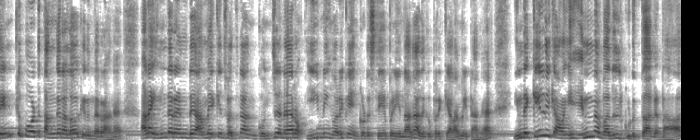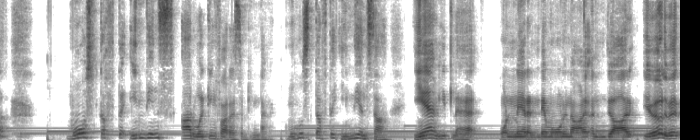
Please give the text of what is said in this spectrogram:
டென்ட்டு போட்டு தங்குற அளவுக்கு இருந்துடுறாங்க. ஆனால் இந்த ரெண்டு அமெரிக்கன்ஸ் வந்துட்டு அங்கே கொஞ்சம் நேரம் ஈவினிங் வரைக்கும் என் கூட ஸ்டே பண்ணியிருந்தாங்க. அதுக்கப்புறம் கிளம்பிட்டாங்க. இந்த கேள்விக்கு அவங்க என்ன பதில் கொடுத்தாங்கன்னா most of the Indians are working for us அப்படின்ட்டாங்க. மோஸ்ட் ஆஃப் த இந்தியன்ஸ் தான். ஏன் வீட்டில் ஒன்று ரெண்டு மூணு நாலு அஞ்சு ஆறு ஏழு பேர்.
